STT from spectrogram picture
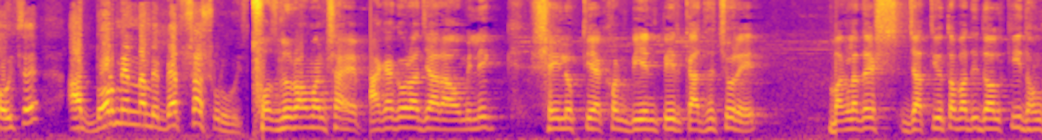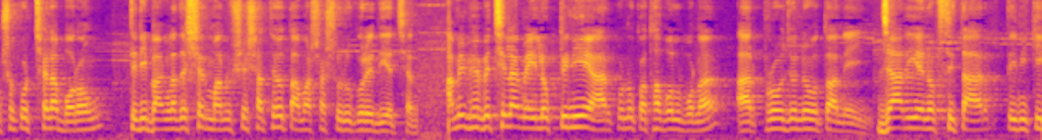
হয়েছে আর ধর্মের নামে ব্যবসা শুরু হয়েছে ফজলুর রহমান সাহেব আগাগোড়া যার আওয়ামী লীগ সেই লোকটি এখন বিএনপির কাঁধে চড়ে বাংলাদেশ জাতীয়তাবাদী দল কি ধ্বংস করছে না বরং তিনি বাংলাদেশের মানুষের সাথেও তামাশা শুরু করে দিয়েছেন? আমি ভেবেছিলাম এই লোকটি নিয়ে আর কোনো কথা বলব না, আর প্রয়োজনীয়তা নেই। যার ইএনএফসি তার, তিনি কি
